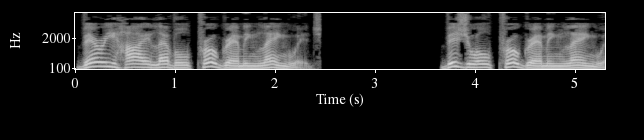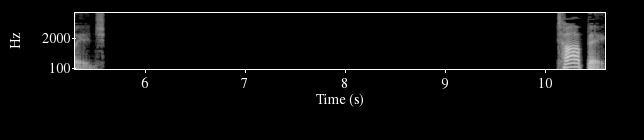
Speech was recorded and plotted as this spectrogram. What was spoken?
Very high-level programming language Visual programming language. Topic:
